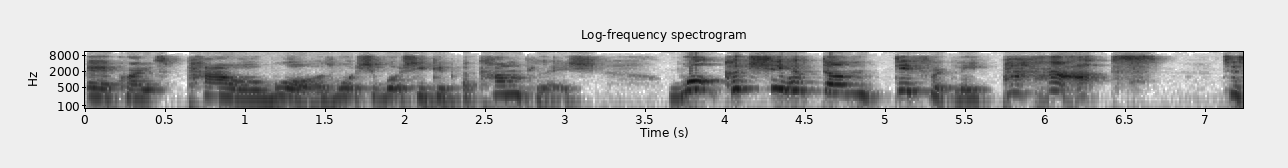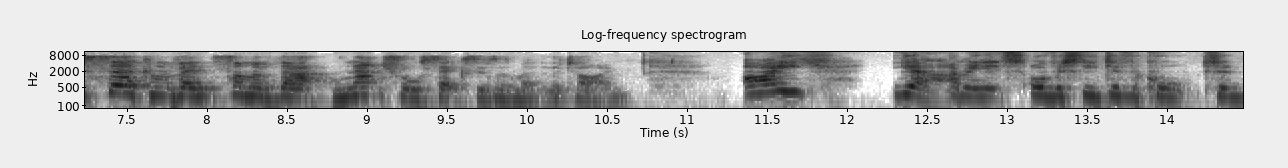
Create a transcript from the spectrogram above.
air quotes power was, what she what she could accomplish. What could she have done differently, perhaps, to circumvent some of that natural sexism at the time? I yeah, I mean, it's obviously difficult to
